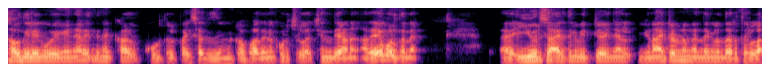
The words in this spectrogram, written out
സൗദിയിലേക്ക് പോയി കഴിഞ്ഞാൽ ഇതിനേക്കാൾ കൂടുതൽ പൈസ അധികം കിട്ടും. അപ്പോൾ അതിനെക്കുറിച്ചുള്ള ചിന്തയാണ്. അതേപോലെ തന്നെ ഈ ഒരു സാഹചര്യത്തിൽ വിറ്റ് കഴിഞ്ഞാൽ യുണൈറ്റഡിനും എന്തെങ്കിലും തരത്തിലുള്ള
